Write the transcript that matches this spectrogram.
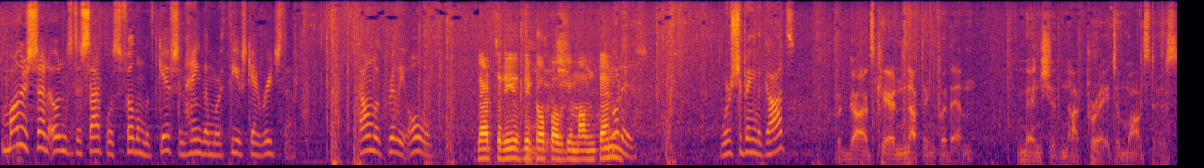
Mother said Odin's disciples fill them with gifts and hang them where thieves can't reach them. That one looked really old. Let's reach the top of the mountain. What is? Worshipping the gods? the gods care nothing for them. Men should not pray to monsters.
